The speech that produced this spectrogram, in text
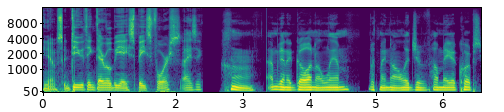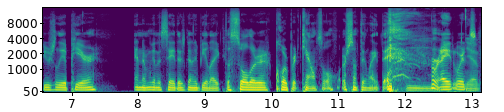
You know, so do you think there will be a space force, Isaac? Hmm. I'm going to go on a limb with my knowledge of how megacorps usually appear. And I'm going to say there's going to be like the Solar Corporate Council or something like that, mm. right? Where it's, Yep.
